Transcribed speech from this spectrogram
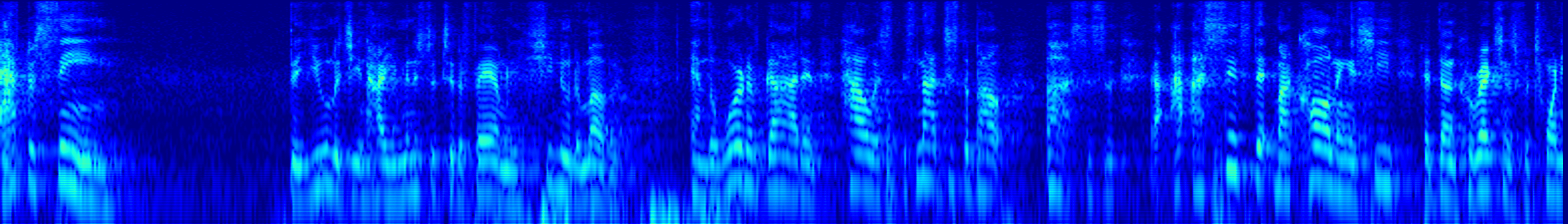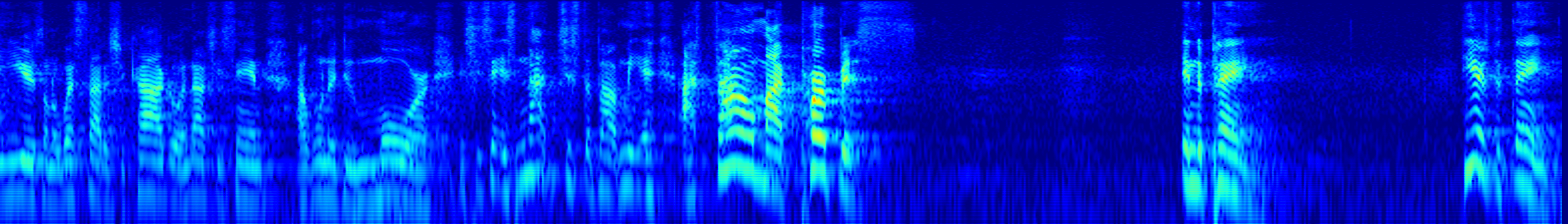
after seeing the eulogy and how you ministered to the family, she knew the mother. And the word of God and how it's, it's not just about us. A, I, I sensed that my calling, and she had done corrections for 20 years on the west side of Chicago, and now she's saying, I want to do more. And she's saying, it's not just about me. And I found my purpose in the pain. Here's the thing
